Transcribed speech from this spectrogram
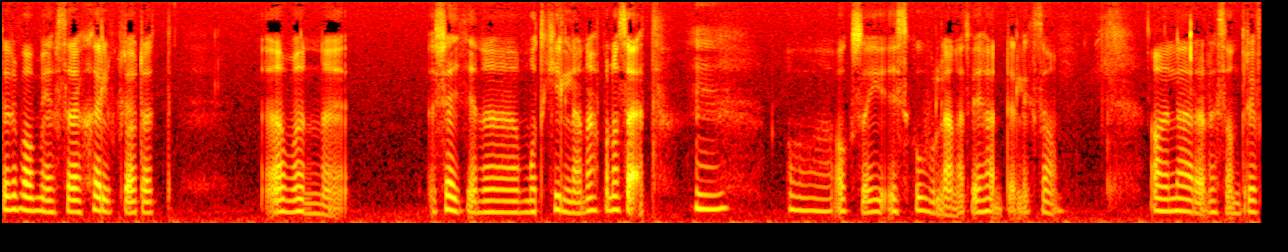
Där det var mer sådär självklart att ja, men, eh, tjejerna mot killarna på något sätt. Mm. Och också i, i skolan att vi hade liksom ja, en lärare som drev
